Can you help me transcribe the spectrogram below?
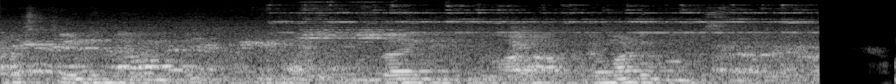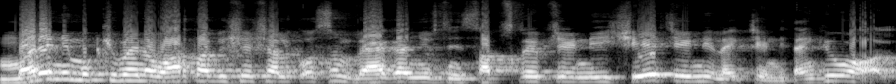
అరెస్ట్ చేయడం జరిగింది. ముద్దాయిని ఇవాళ రిమాండ్కి పంపిస్తున్నారు. మరిన్ని ముఖ్యమైన వార్తా విశేషాల కోసం వేగా న్యూస్ని సబ్స్క్రైబ్ చేయండి షేర్ చేయండి లైక్ చేయండి. Thank you all.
